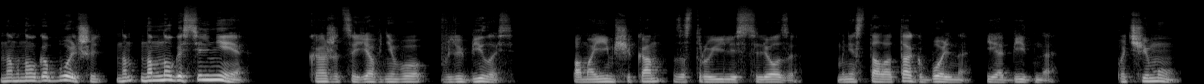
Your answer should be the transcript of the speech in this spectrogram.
намного больше, нам, намного сильнее. Кажется, я в него влюбилась. По моим щекам заструились слезы. Мне стало так больно и обидно. «Почему?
